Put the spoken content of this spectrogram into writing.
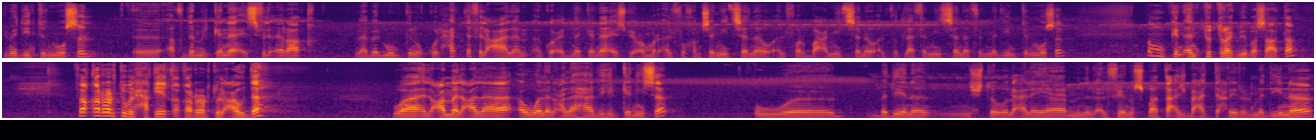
في مدينة الموصل آه، أقدم الكنائس في العراق. لا بل ممكن نقول حتى في العالم. أكو عندنا كنائس بعمر 1500 سنة و1400 سنة و1300 سنة في مدينة الموصل. ممكن أن تترك ببساطة. فقررت بالحقيقة قررت العودة والعمل على اولا على هذه الكنيسة. وبدينا نشتغل عليها من 2017 بعد تحرير المدينة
